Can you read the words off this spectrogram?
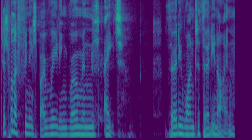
Just want to finish by reading Romans 8 31 to 39.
